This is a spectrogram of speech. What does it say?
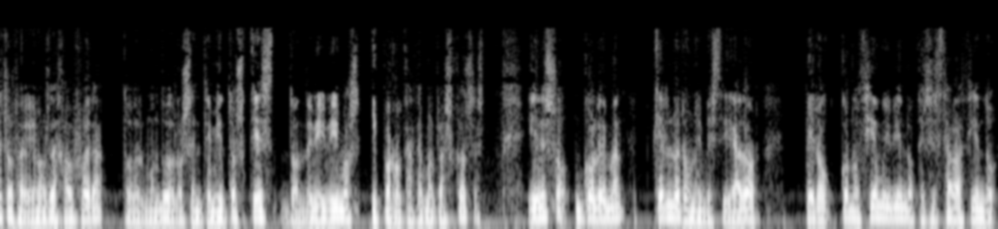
Eso lo habíamos dejado fuera, todo el mundo de los sentimientos, que es donde vivimos y por lo que hacemos las cosas. Y en eso Goleman, que él no era un investigador, pero conocía muy bien lo que se estaba haciendo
